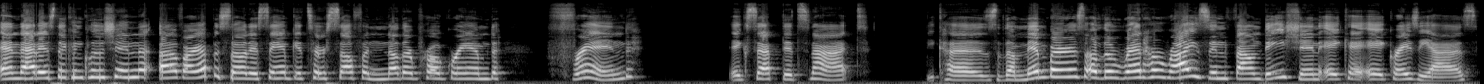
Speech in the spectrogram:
And that is the conclusion of our episode as Sam gets herself another programmed friend, except it's not because the members of the Red Horizon Foundation, aka Crazy Eyes,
